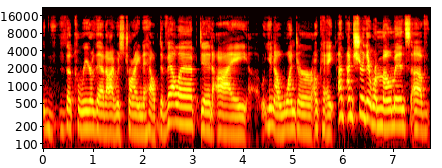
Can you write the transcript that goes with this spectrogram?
the career that I was trying to help develop? Did I you know, wonder, okay, I'm, I'm sure there were moments of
